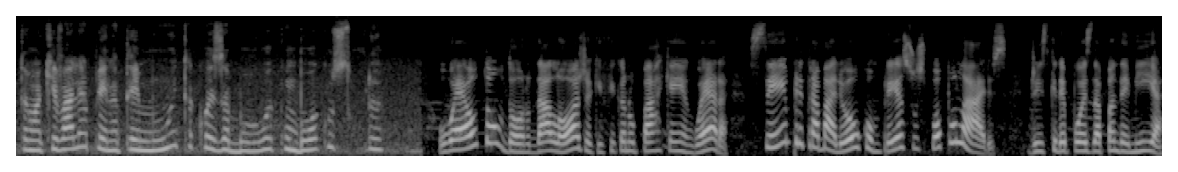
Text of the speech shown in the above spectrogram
Então aqui vale a pena, tem muita coisa boa, com boa costura. O Elton, dono da loja que fica no Parque Anhanguera, sempre trabalhou com preços populares. Diz que depois da pandemia,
